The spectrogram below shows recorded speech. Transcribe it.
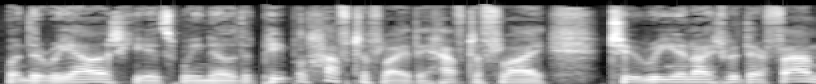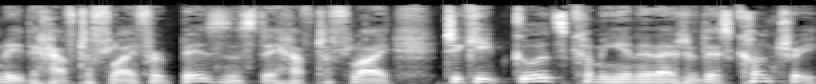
when the reality is we know that people have to fly. They have to fly to reunite with their family. They have to fly for business. They have to fly to keep goods coming in and out of this country.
